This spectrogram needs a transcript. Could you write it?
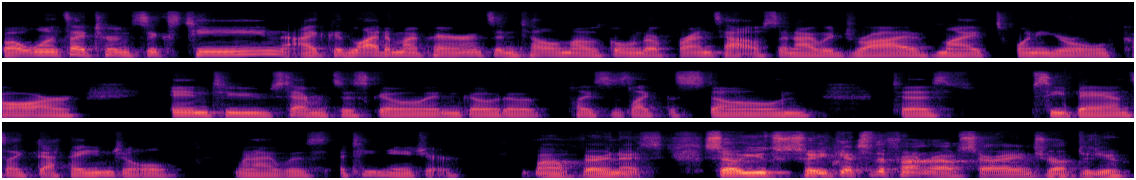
But once I turned 16, I could lie to my parents and tell them I was going to a friend's house and I would drive my 20 year old car into San Francisco and go to places like the Stone to see bands like Death Angel when I was a teenager. Wow, very nice. So you so you get to the front row. Sorry, I interrupted you.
